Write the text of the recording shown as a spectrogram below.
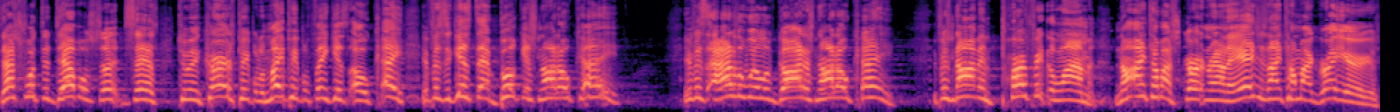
That's what the devil says to encourage people, to make people think it's okay. If it's against that book, it's not okay. If it's out of the will of God, it's not okay. If it's not in perfect alignment, not, I ain't talking about skirting around the edges, I ain't talking about gray areas.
